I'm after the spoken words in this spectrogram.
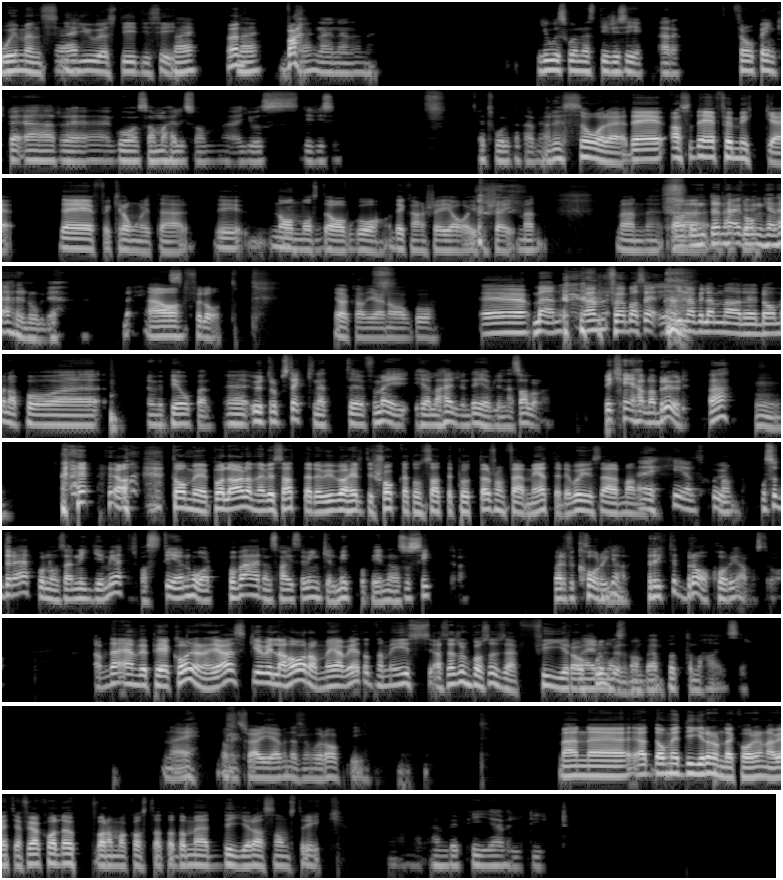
Women's Nej. USDGC. Nej, Men, nej, Va? nej, nej, nej, nej, nej. US Women's DGC är det. Throw Pink, det är eh, går samma helg som eh, US DGC. Det är två olika Ja, tävlingar. det är så det är. Det är, alltså det är för mycket. Det är för krångligt det här. Det är, någon Mm. måste avgå. Det kanske är jag i och för sig. Men, men Ja, den, den här okej. gången är det nog det. Ja, förlåt. Jag kan gärna avgå. Eh, Men men Får jag bara säga, innan vi lämnar eh, damerna på eh, MVP Open. Eh, utropstecknet eh, för mig hela helgen, det är Evelina Salonen. Vilken jävla brud! Va? Mm. ja, Tommy, på lördag när vi satt där, vi var helt i chock att hon satte puttar från fem meter. Det var ju så här man... Det är helt sjukt. man Och så dräper hon någon så här nio meters bara stenhårt på världens vinkel mitt på pinnen och så sitter den. Vad är det för korgar? Mm. Riktigt bra korgar måste det vara. De där MVP-korgarna, jag skulle vilja ha dem, men jag vet att de är... Alltså jag tror de kostar så här fyra och Nej, sju. då måste man börja putta med Heiser. Nej, de sväljer även det som går rakt i. Men eh, de är dyra de där korgarna vet jag, för jag kollade upp vad de har kostat och de är dyra som stryk. Ja, MVP är väl dyrt.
